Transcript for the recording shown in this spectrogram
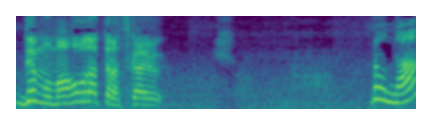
でも魔法だったら使える。どんな？ん？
